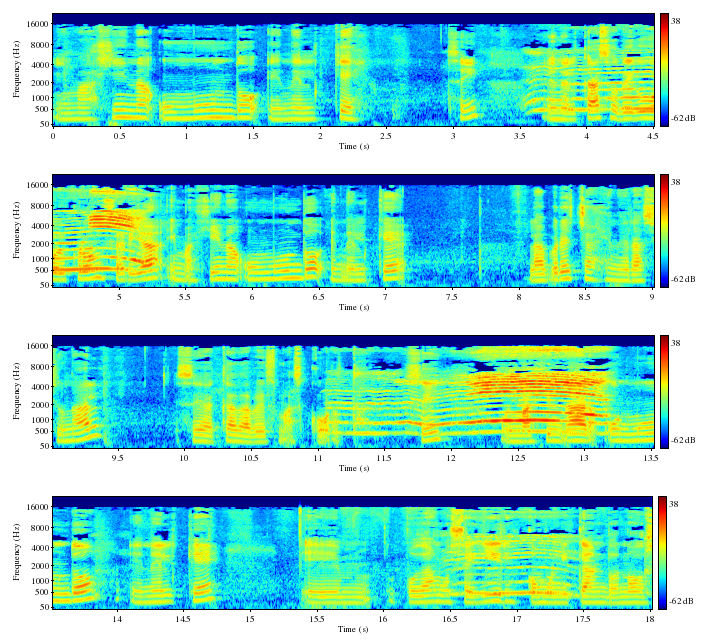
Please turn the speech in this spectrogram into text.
Imagina un mundo en el que, ¿sí? En el caso de Google Chrome sería, imagina un mundo en el que la brecha generacional sea cada vez más corta, ¿sí? O imaginar un mundo en el que em, podamos seguir comunicándonos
